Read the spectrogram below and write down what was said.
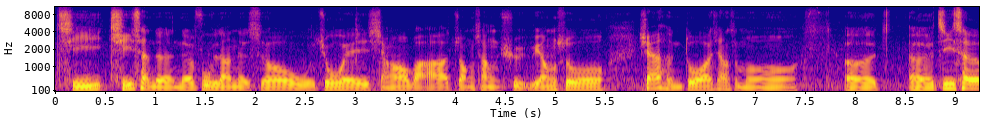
骑骑乘的人的负担的时候，我就会想要把它装上去。比方说，现在很多啊，像什么呃呃机车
